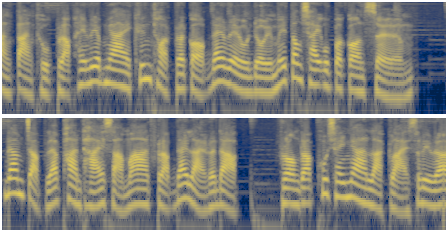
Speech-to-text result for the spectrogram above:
ต่างๆ ถูกปรับให้เรียบง่ายขึ้นถอดประกอบได้เร็ว โดยไม่ต้องใช้อุปกรณ์เสริมด้ามจับและพานท้ายสามารถปรับได้หลายระดับ รองรับผู้ใช้งานหลากหลายสรีระ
